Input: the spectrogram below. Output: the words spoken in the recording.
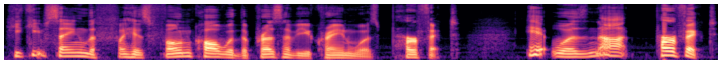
he keeps saying the, his phone call with the president of Ukraine was perfect. It was not perfect.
